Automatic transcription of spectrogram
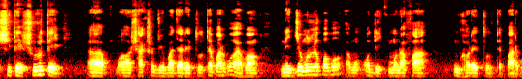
শীতের শুরুতে শাকসবজি বাজারে তুলতে পারব এবং ন্যায্য মূল্য পাবো এবং অধিক মুনাফা ঘরে তুলতে পারব।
